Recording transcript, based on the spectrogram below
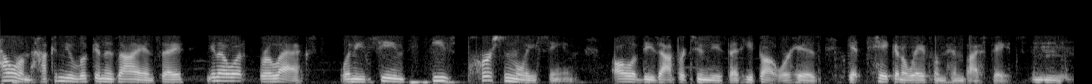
tell him? How can you look in his eye and say, you know what, relax? When he's seen, he's personally seen all of these opportunities that he thought were his get taken away from him by fate. Mm.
